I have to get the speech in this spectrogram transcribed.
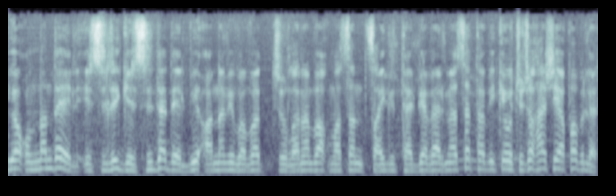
ya ondan değil, işsizlik geçsi de değil. Bir anne bir baba çocuklarına bakmasan, saygı terbiye vermezse tabii ki o çocuk her şey yapabilir.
